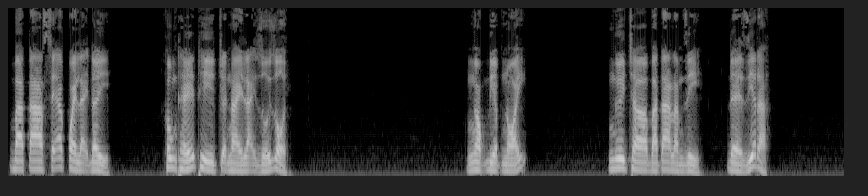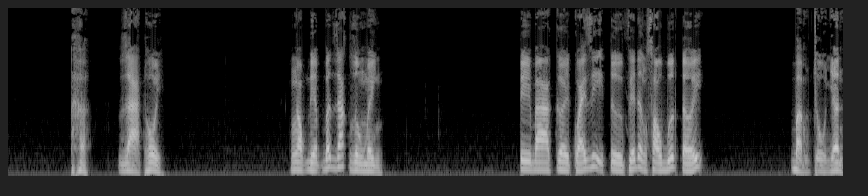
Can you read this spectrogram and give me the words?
bà ta sẽ quay lại đây. Không thế thì chuyện này lại dối rồi. Ngọc Điệp nói, Ngươi chờ bà ta làm gì? Để giết à? À, giả thôi. Ngọc Điệp bất giác dùng mình. Tì bà cười quái dị từ phía đằng sau bước tới. Bẩm chủ nhân,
